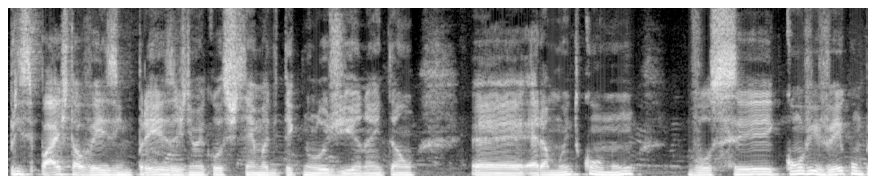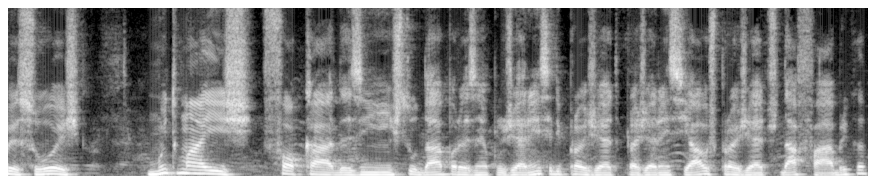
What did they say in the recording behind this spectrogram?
principais, talvez, empresas de um ecossistema de tecnologia, né? Então, é, era muito comum você conviver com pessoas muito mais focadas em estudar, por exemplo, gerência de projeto para gerenciar os projetos da fábrica,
